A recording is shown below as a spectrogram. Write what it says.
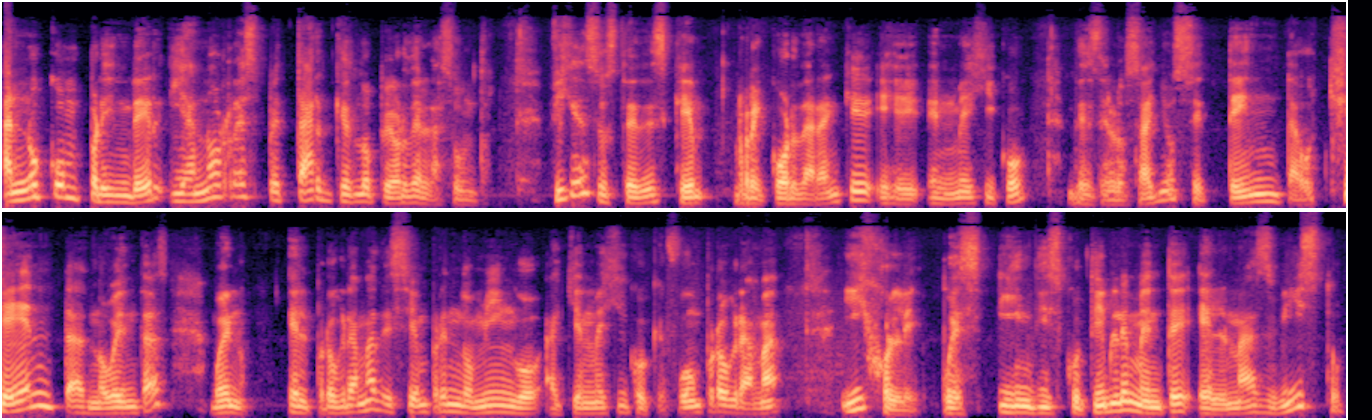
a no comprender y a no respetar, que es lo peor del asunto. Fíjense ustedes que recordarán que eh, en México, desde los años 70, 80, 90, bueno, el programa de Siempre en Domingo aquí en México, que fue un programa, híjole, pues indiscutiblemente el más visto.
